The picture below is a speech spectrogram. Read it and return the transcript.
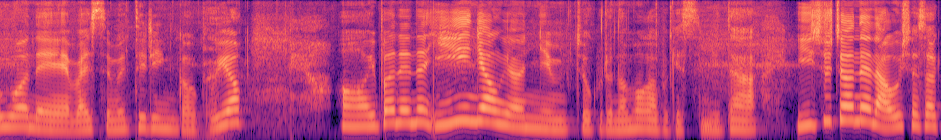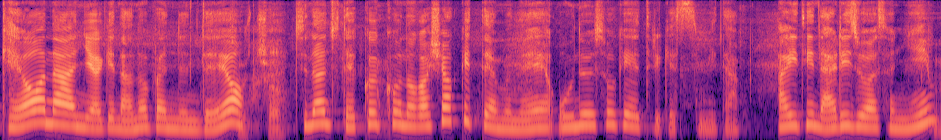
응원의 말씀을 드린 거고요. 어, 이번에는 이인영 의원님 쪽으로 넘어가 보겠습니다. 2주 전에 나오셔서 개헌안 이야기 나눠봤는데요. 그렇죠. 지난주 댓글 코너가 쉬었기 때문에 오늘 소개해 드리겠습니다. 아이디 날이 좋아서님,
